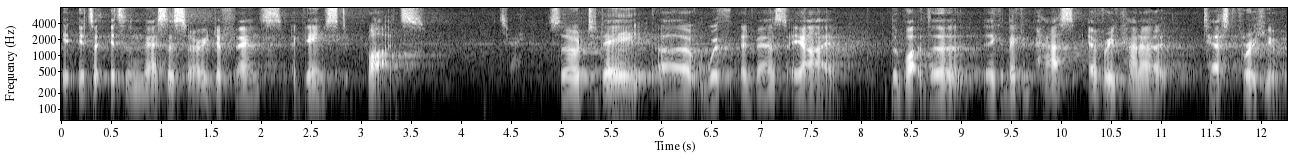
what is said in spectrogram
it's a, it's a necessary defense against bots. That's right. So today, uh, with advanced AI, the, the, they, can, they can pass every kind of test for a human.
